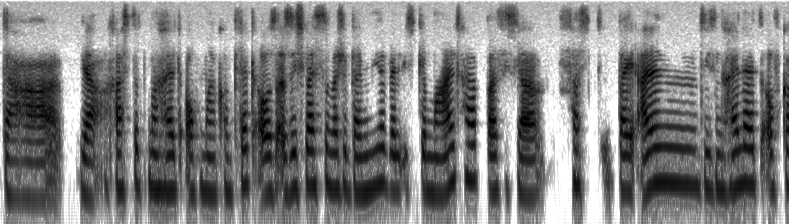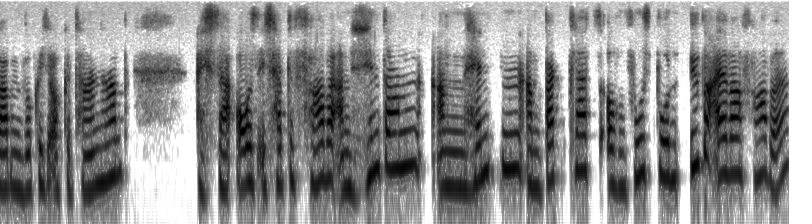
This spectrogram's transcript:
da ja, rastet man halt auch mal komplett aus. Also ich weiß zum Beispiel bei mir, wenn ich gemalt habe, was ich ja fast bei allen diesen Highlights-Aufgaben wirklich auch getan habe, ich sah aus, ich hatte Farbe am Hintern, am Händen, am Backplatz, auf dem Fußboden, überall war Farbe.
